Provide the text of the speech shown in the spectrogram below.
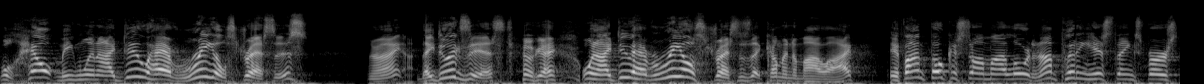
will help me when I do have real stresses. All right? They do exist, okay? When I do have real stresses that come into my life, if I'm focused on my Lord and I'm putting His things first,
